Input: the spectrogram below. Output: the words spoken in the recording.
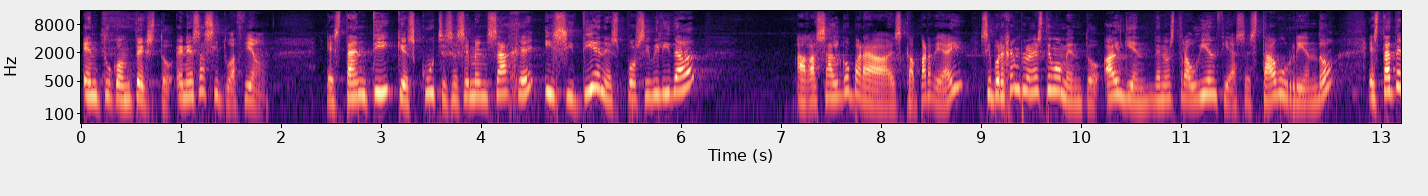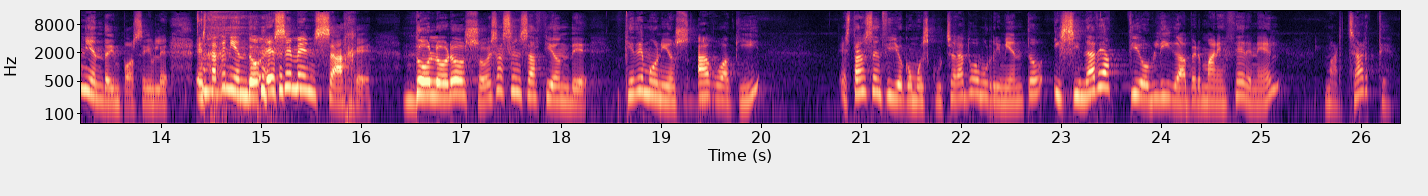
en tu contexto, en esa situación. Está en ti que escuches ese mensaje y si tienes posibilidad, hagas algo para escapar de ahí. Si, por ejemplo, en este momento alguien de nuestra audiencia se está aburriendo, está teniendo imposible, está teniendo ese mensaje doloroso, esa sensación de ¿qué demonios hago aquí? Es tan sencillo como escuchar a tu aburrimiento y si nada te obliga a permanecer en él, marcharte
